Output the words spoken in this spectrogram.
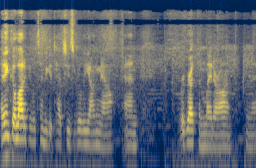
I think a lot of people tend to get tattoos really young now and regret them later on, you know.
